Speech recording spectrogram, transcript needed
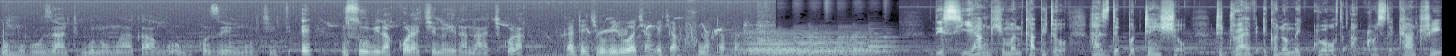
bwemubuuza nti guno omwaka ngu ogukozeemu ki? Nti e nsuubira kukola kino era n'akikola. Kati ekiruubirirwa kyange kyakufuna ttaka. This young human capital has the potential to drive economic growth across the country,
